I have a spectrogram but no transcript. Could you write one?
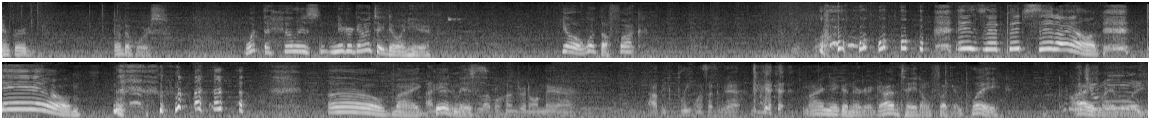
tempered Thunder Horse. What the hell is Nergigante doing here? Yo, what the fuck? is that bitch sit down? Damn! oh my I goodness. Need to reach level 100 on there. I'll be complete once I do that. my nigga Nergigante don't fucking play. You my boy.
